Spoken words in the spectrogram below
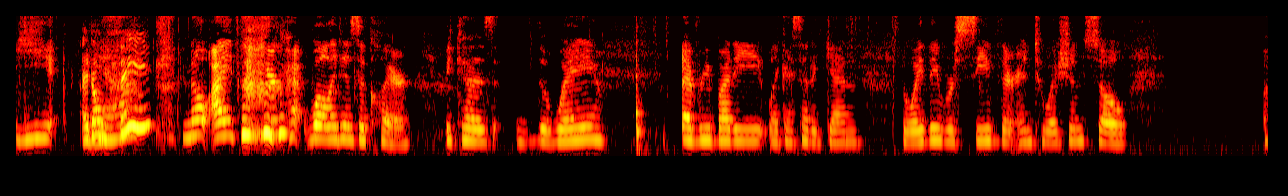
yeah. I don't Yeah. think. No, I think you're. Well, it is a clair because the way everybody, like I said again, the way they receive their intuition. So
